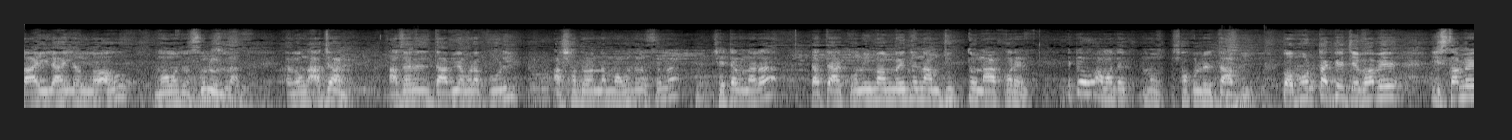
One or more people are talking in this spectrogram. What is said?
লা ইলাহিল্লাহ মোহাম্মদ রসুল্লাহ এবং আজান, আজানের দাবি আমরা পড়ি আসাদু মোহাম্মদ রসুল্লাহ সেটা ওনারা যাতে আর কোনো ইমাম মেয়েদের নাম যুক্ত না করেন এটাও আমাদের সকলের দাবি। কবরটাকে যেভাবে ইসলামে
